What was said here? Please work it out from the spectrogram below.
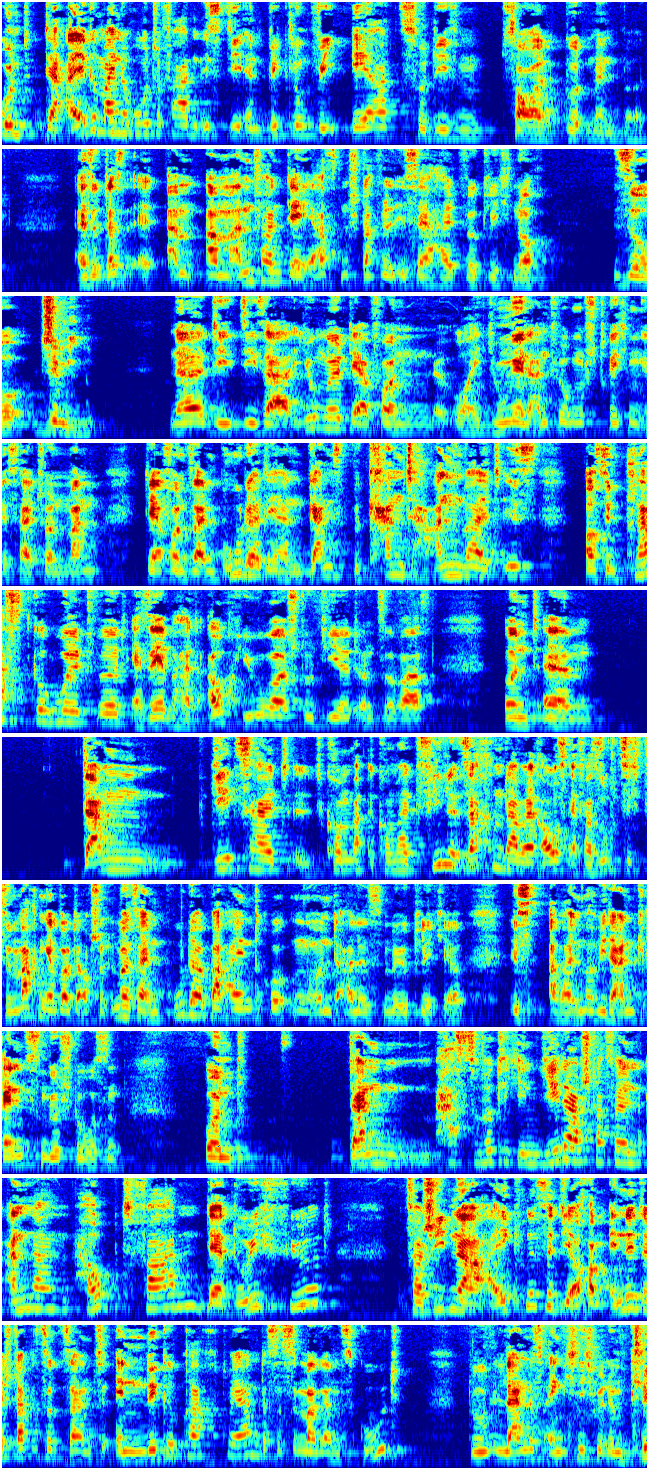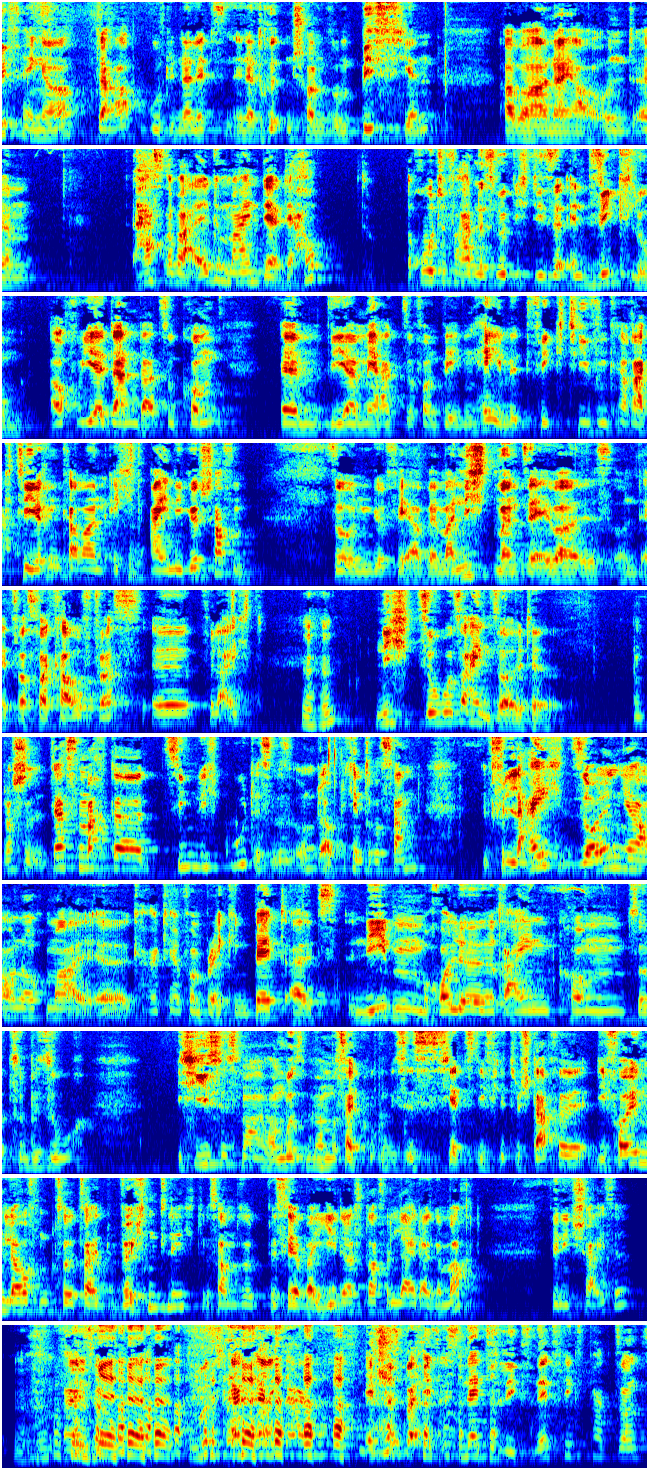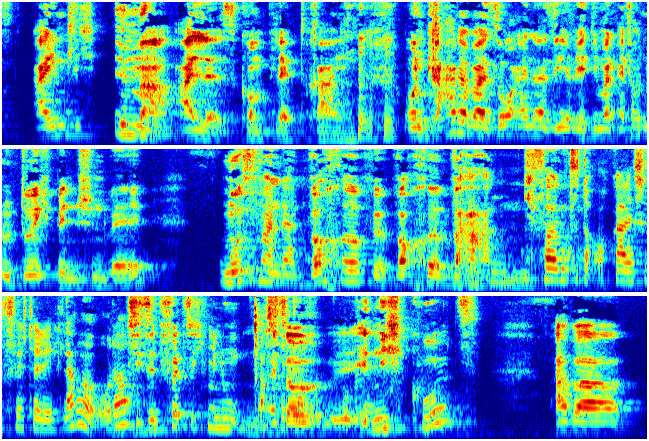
Und der allgemeine rote Faden ist die Entwicklung, wie er zu diesem Saul Goodman wird. Also das, äh, am, am Anfang der ersten Staffel ist er halt wirklich noch so Jimmy. Ne, die, dieser Junge, der von, oh, Junge in Anführungsstrichen, ist halt schon ein Mann, der von seinem Bruder, der ein ganz bekannter Anwalt ist, aus dem Knast geholt wird. Er selber hat auch Jura studiert und sowas. Und ähm, dann geht's halt, kommen, kommen halt viele Sachen dabei raus. Er versucht sich zu machen. Er wollte auch schon immer seinen Bruder beeindrucken und alles Mögliche. Ist aber immer wieder an Grenzen gestoßen. Und dann hast du wirklich in jeder Staffel einen anderen Hauptfaden, der durchführt. Verschiedene Ereignisse, die auch am Ende der Staffel sozusagen zu Ende gebracht werden. Das ist immer ganz gut. Du landest eigentlich nicht mit einem Cliffhanger da. Gut, in der letzten, in der dritten schon so ein bisschen. Aber naja, und ähm, hast aber allgemein, der, der Hauptrote Faden ist wirklich diese Entwicklung. Auch wie er dann dazu kommt, ähm, wie er merkt, so von wegen, hey, mit fiktiven Charakteren kann man echt einiges schaffen. So ungefähr, wenn man nicht man selber ist und etwas verkauft, was äh, vielleicht nicht so sein sollte. Das, das macht er ziemlich gut. Es ist unglaublich interessant. Vielleicht sollen ja auch noch mal äh, Charaktere von Breaking Bad als Nebenrolle reinkommen, so zu Besuch. Hieß es mal, man muss, man muss halt gucken, es ist jetzt die vierte Staffel. Die Folgen laufen zurzeit wöchentlich. Das haben sie bisher bei jeder Staffel leider gemacht. Finde ich scheiße. Also, muss ich ganz ehrlich sagen, es ist, es ist Netflix. Netflix packt sonst eigentlich immer alles komplett rein. Und gerade bei so einer Serie, die man einfach nur durchbingen will, muss man dann Woche für Woche warten. Die Folgen sind doch auch gar nicht so fürchterlich lange, oder? Die sind 40 Minuten. Ach so, also doch, okay. nicht kurz, aber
